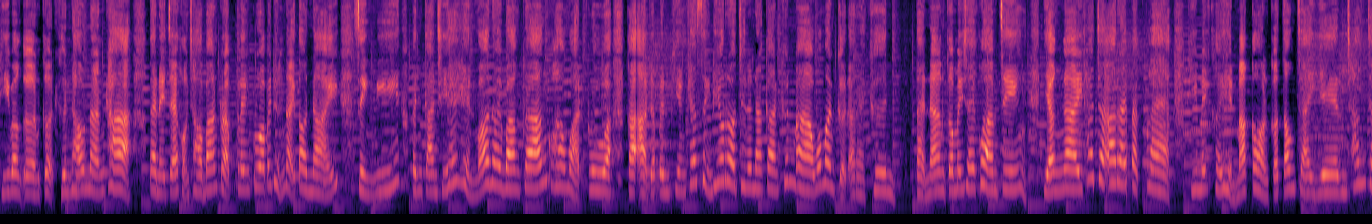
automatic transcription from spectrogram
ที่บังเอิญเกิดขึ้นเท่านั้นค่ะ แต่ในใจของชาวบ้านกลับเกรงกลัวไปถึงไหนตอนไหน สิ่งนี้เป็นการชี้ให้เห็นว่าในบางครั้งความหวาดกลัว ก็อาจจะเป็นเพียงแค่สิ่งที่เราจินตนาการขึ้นมาว่ามันเกิดอะไรขึ้น แต่นั่นก็ไม่ใช่ความจริง ยังไงถ้าจออะไรแปลกๆ ที่ไม่เคยเห็นมาก่อนก็ต้องใจเย็นชั่งใจ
